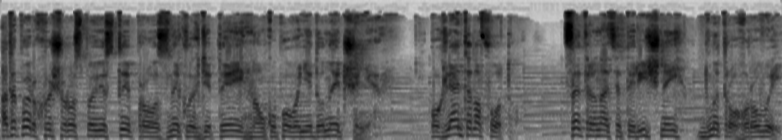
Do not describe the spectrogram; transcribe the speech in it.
А тепер хочу розповісти про зниклих дітей на окупованій Донеччині. Погляньте на фото. Це 13-річний Дмитро Горовий.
